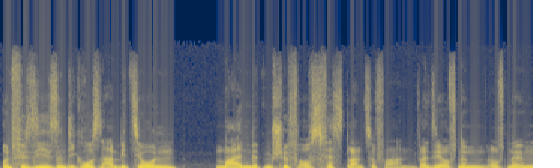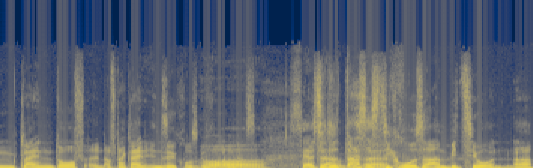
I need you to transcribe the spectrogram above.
und für sie sind die großen Ambitionen, mal mit dem Schiff aufs Festland zu fahren, weil sie auf einem, auf einem kleinen Dorf, auf einer kleinen Insel groß geworden oh, ist. Also, das ist die große Ambition. Ne?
